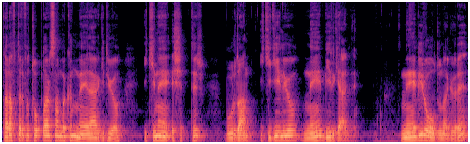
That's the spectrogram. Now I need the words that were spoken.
Taraf tarafa toplarsam bakın m'ler gidiyor. 2n eşittir. Buradan 2 geliyor. n 1 geldi. n 1 olduğuna göre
